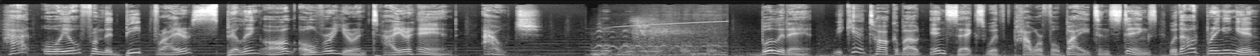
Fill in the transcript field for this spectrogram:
hot oil from the deep fryer spilling all over your entire hand. Ouch. Bullet ant. We can't talk about insects with powerful bites and stings without bringing in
